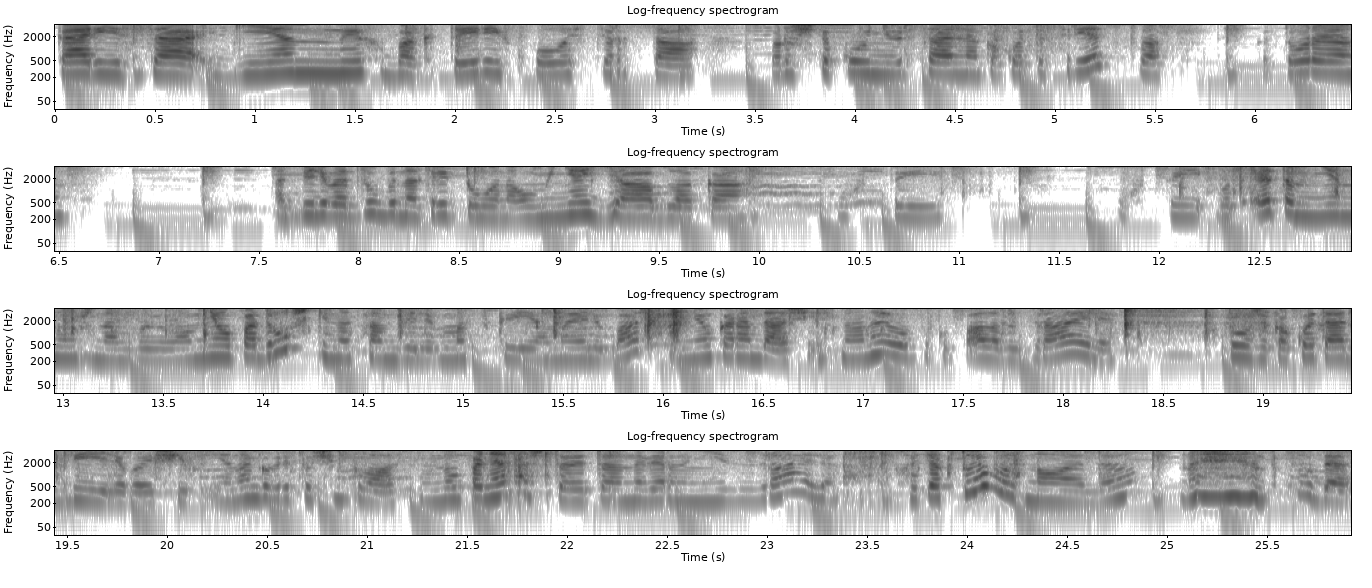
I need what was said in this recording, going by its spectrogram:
кариесогенных бактерий в полости рта. Короче, такое универсальное какое-то средство, которое отбеливает зубы на 3 тона. У меня яблоко. Ух ты ты. Вот это мне нужно было. У меня у подружки, на самом деле, в Москве, у моей Любашки, у нее карандаш есть, но она его покупала в Израиле, тоже какой-то отбеливающий. И она говорит, очень классный. Ну, понятно, что это, наверное, не из Израиля. Хотя кто его знает, да? Откуда?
